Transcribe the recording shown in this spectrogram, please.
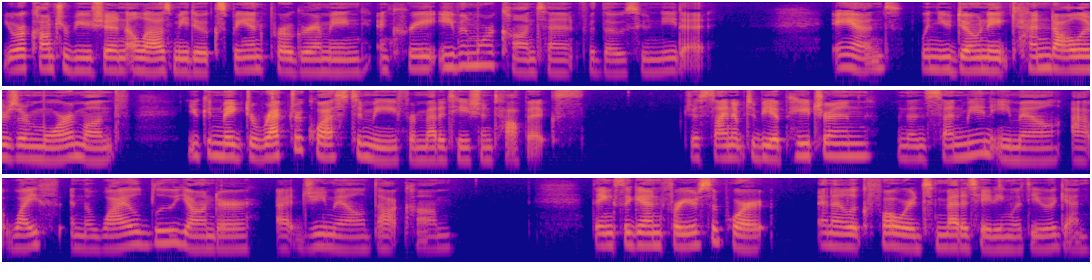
Your contribution allows me to expand programming and create even more content for those who need it. And when you donate $10 or more a month, you can make direct requests to me for meditation topics. Just sign up to be a patron and then send me an email at wifeinthewildblueyonder at gmail.com. Thanks again for your support, and I look forward to meditating with you again.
